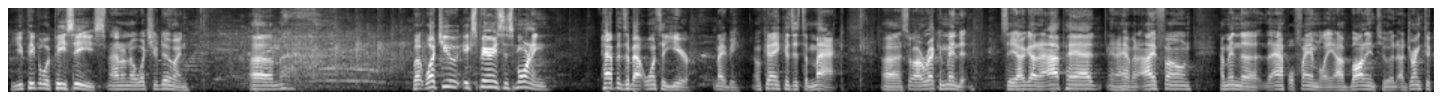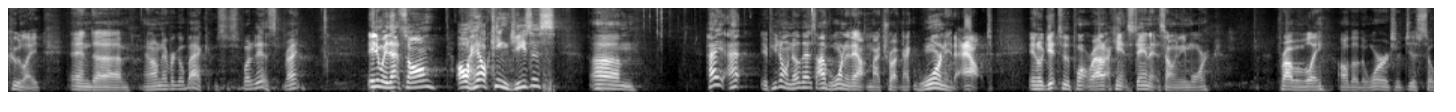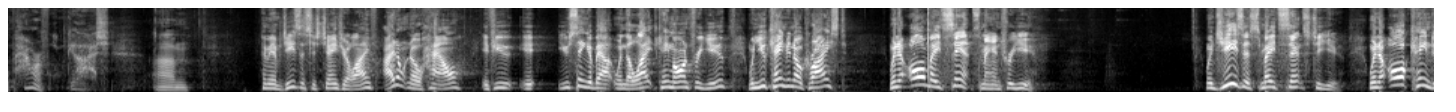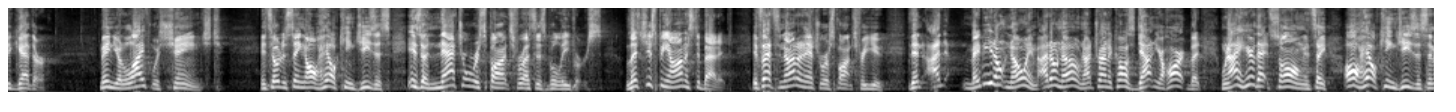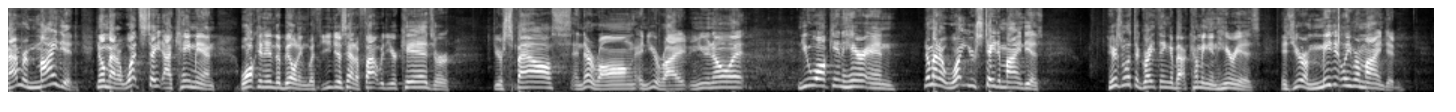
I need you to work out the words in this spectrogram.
You people with PCs, I don't know what you're doing. Um, but what you experienced this morning happens about once a year, maybe, okay? Because it's a Mac. Uh, so I recommend it. See, I've got an iPad and I have an iPhone. I'm in the, the Apple family. I've bought into it. I drank the Kool Aid, and, uh, and I'll never go back. This is what it is, right? Anyway, that song, All Hail King Jesus. Um, hey, I, if you don't know that, I've worn it out in my truck. Like, worn it out. It'll get to the point where I, I can't stand that song anymore probably, although the words are just so powerful. Gosh. Um, I mean, if Jesus has changed your life, I don't know how. If you, it, you sing about when the light came on for you, when you came to know Christ, when it all made sense, man, for you. When Jesus made sense to you, when it all came together, man, your life was changed. And so to sing All Hail King Jesus is a natural response for us as believers. Let's just be honest about it. If that's not a natural response for you, then I, maybe you don't know him. I don't know. I'm not trying to cause doubt in your heart, but when I hear that song and say, Oh, hell, King Jesus, and I'm reminded, no matter what state I came in, walking into the building with, you just had a fight with your kids or your spouse, and they're wrong, and you're right, and you know it. You walk in here, and no matter what your state of mind is, here's what the great thing about coming in here is, is you're immediately reminded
